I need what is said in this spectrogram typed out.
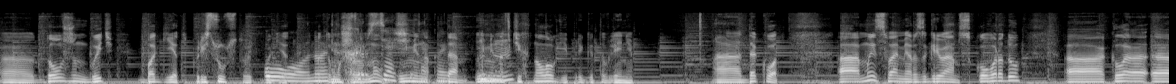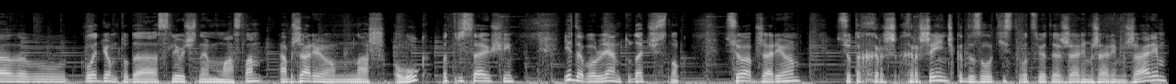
а, должен быть багет, присутствовать багет. О, ну потому это что, ну, именно, такой. да, именно Мгм. в технологии приготовления. А, так вот, а, мы с вами разогреваем сковороду, а, кла- э, кладем туда сливочное масло, обжариваем наш лук потрясающий и добавляем туда чеснок. Все обжариваем, все так хорош- хорошенечко до золотистого цвета жарим, жарим, жарим.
